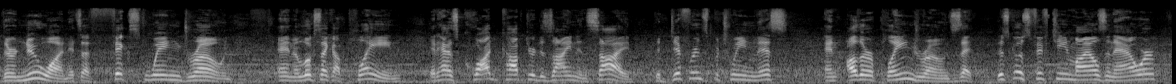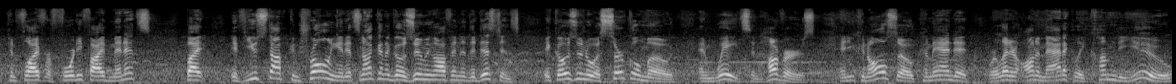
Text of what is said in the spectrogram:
Their new one, it's a fixed wing drone, and it looks like a plane. It has quadcopter design inside. The difference between this and other plane drones is that this goes 15 miles an hour, can fly for 45 minutes, but if you stop controlling it, it's not going to go zooming off into the distance. It goes into a circle mode and waits and hovers. And you can also command it or let it automatically come to you.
